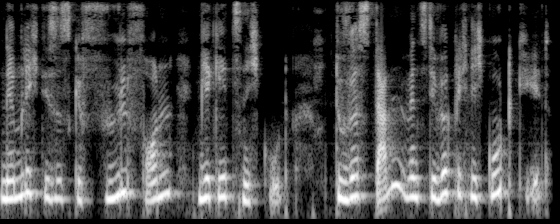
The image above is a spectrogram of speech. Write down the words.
nämlich dieses Gefühl von, mir geht's nicht gut. Du wirst dann, wenn es dir wirklich nicht gut geht,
